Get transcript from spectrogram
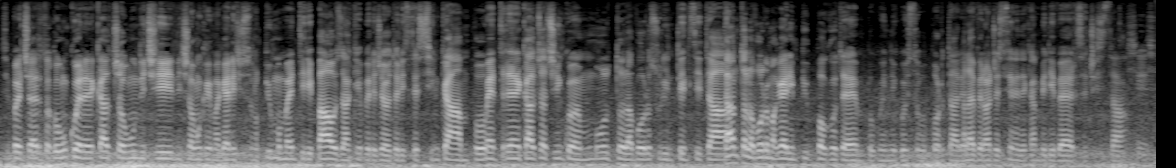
Sì, poi certo, comunque nel calcio a 11 diciamo che magari ci sono più momenti di pausa anche per i giocatori stessi in campo, mentre nel calcio a 5 è molto lavoro sull'intensità, tanto lavoro magari in più poco tempo, quindi questo può portare ad avere una gestione dei cambi diverse, ci sta. Sì, sì.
